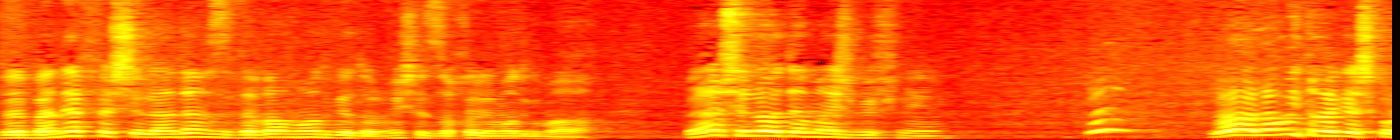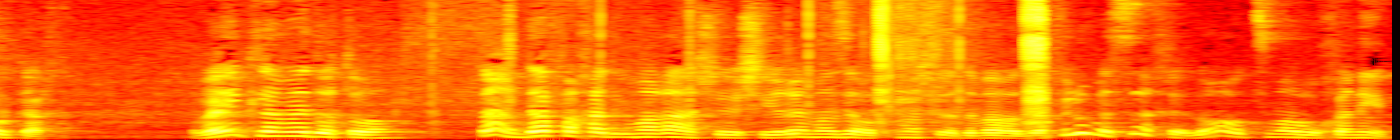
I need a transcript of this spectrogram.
ובנפש של האדם זה דבר מאוד גדול, מי שזוכה ללמוד גמרא. בן אדם שלא יודע מה יש בפנים, לא, לא, לא מתרגש כל כך. אבל אם תלמד אותו, סתם, דף אחת גמרא, שיראה מה זה העוצמה של הדבר הזה, אפילו בשכל, לא עוצמה רוחנית,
